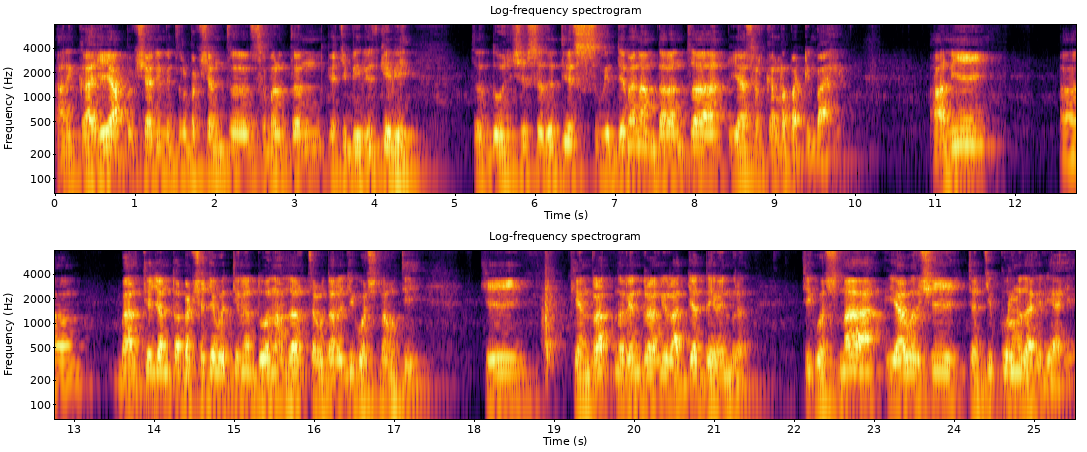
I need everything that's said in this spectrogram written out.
आणि काही अपक्ष आणि मित्रपक्षांचं समर्थन याची बेरीज केली. तर दोनशे सदतीस विद्यमान आमदारांचा या सरकारला पाठिंबा आहे. आणि भारतीय जनता पक्षाच्या वतीनं दोन हजार चौदाला जी घोषणा होती की केंद्रात नरेंद्र आणि राज्यात देवेंद्र ती घोषणा यावर्षी त्यांची पूर्ण झालेली आहे.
